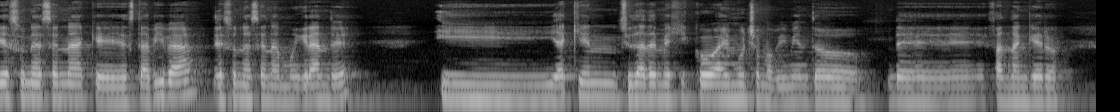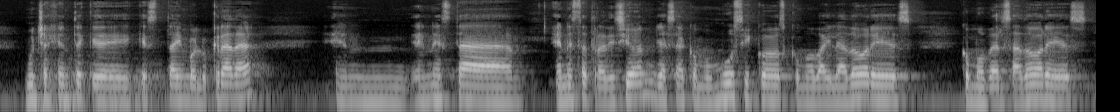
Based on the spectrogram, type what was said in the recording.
es una escena que está viva, es una escena muy grande. Y aquí en Ciudad de México hay mucho movimiento de fandanguero, mucha gente que, está involucrada en, en, esta, en esta tradición, ya sea como músicos, como bailadores, como versadores,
